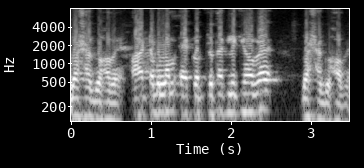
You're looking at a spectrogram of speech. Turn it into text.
লসাগু হবে। আর একটা বললাম একত্রে থাকলে কি হবে? লসাগু হবে।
